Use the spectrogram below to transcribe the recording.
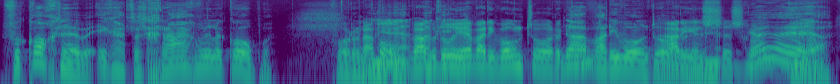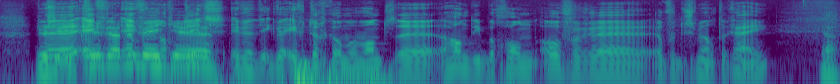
verkocht hebben. Ik had het graag willen kopen. Voor een waar, ja, waar bedoel je, waar die woontoren Ja, waar die woontoren. Ariens ja. school? Ja, ja, ja. Dus uh, ik vind dat een beetje... Dit, even, ik wil even terugkomen, want uh, Han die begon over, uh, over de smelterij. Ja.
